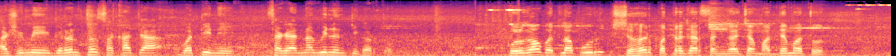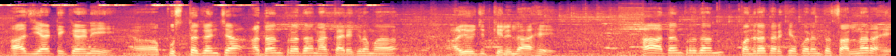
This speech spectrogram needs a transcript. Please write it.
अशी मी ग्रंथसखाच्या वतीने सगळ्यांना विनंती करतो. कोळगाव बदलापूर शहर पत्रकार संघाच्या माध्यमातून आज या ठिकाणी पुस्तकांच्या आदानप्रदान हा कार्यक्रम आयोजित केलेला आहे. हा आदानप्रदान पंधरा तारखेपर्यंत चालणार आहे.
